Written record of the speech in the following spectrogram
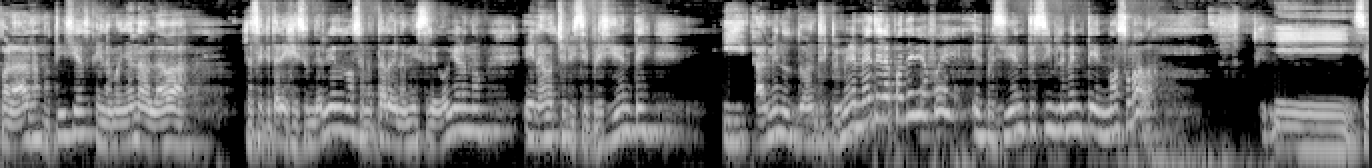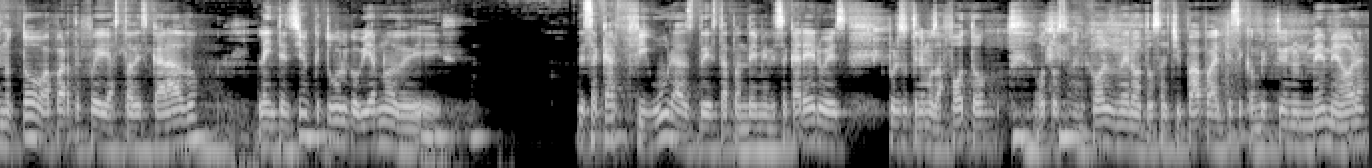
para dar las noticias. En la mañana hablaba la secretaria de gestión de riesgos, en la tarde la ministra de gobierno, en la noche el vicepresidente. Y al menos durante el primer mes de la pandemia fue, el presidente simplemente no asomaba. Y se notó, aparte fue hasta descarado, la intención que tuvo el gobierno de, de sacar figuras de esta pandemia, de sacar héroes. Por eso tenemos a Foto, Otto Sonnenholzner, Otto Salchipapa, el que se convirtió en un meme ahora.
